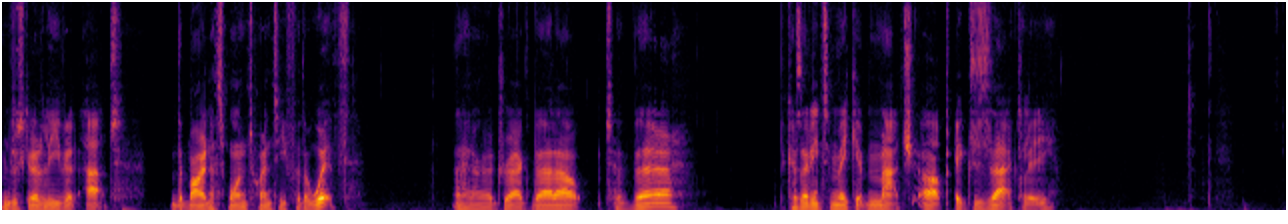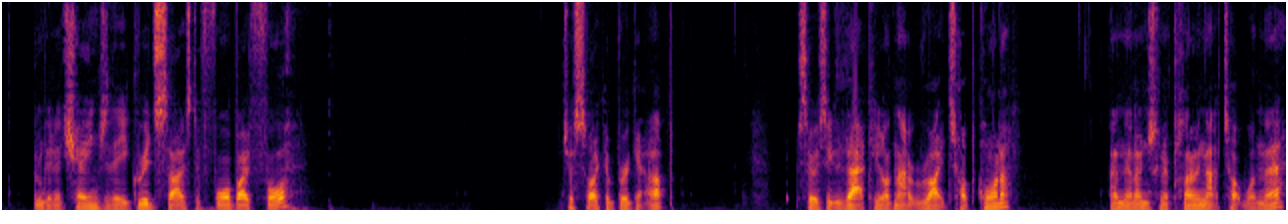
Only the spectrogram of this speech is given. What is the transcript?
I'm just going to leave it at the minus 120 for the width. And I'm going to drag that out to there. Because I need to make it match up exactly. I'm going to change the grid size to 4x4. Just so I can bring it up. So it's exactly on that right top corner. And then I'm just going to clone that top one there.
